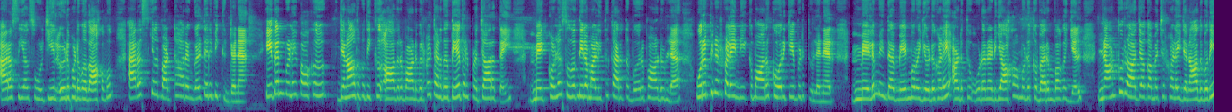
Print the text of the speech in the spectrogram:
அரசியல் சூழ்ச்சியில் ஈடுபடுவதாகவும் அரசியல் வட்டாரங்கள் தெரிவிக்கின்றன. இதன் விளைவாக ஜனாதிபதிக்கு ஆதரவானவர்கள் தனது தேர்தல் பிரச்சாரத்தை மேற்கொள்ள சுதந்திரம் அளித்து கருத்து வேறுபாடுள்ள உறுப்பினர்களை நீக்குமாறு கோரிக்கை விடுத்துள்ளனர். மேலும் இந்த மேன்முறையீடுகளை அடுத்து உடனடியாக அமலுக்கு வரும் வகையில் நான்கு ராஜாங்க அமைச்சர்களை ஜனாதிபதி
